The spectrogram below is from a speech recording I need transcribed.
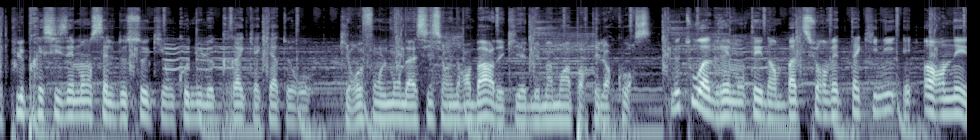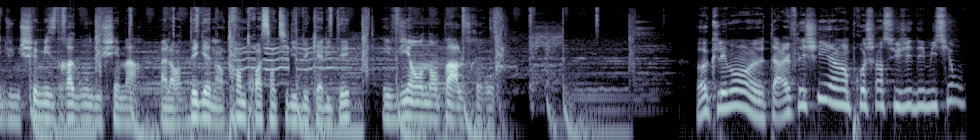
et plus précisément celle de ceux qui ont connu le grec à 4 euros. Qui refont le monde assis sur une rambarde et qui aident les mamans à porter leurs courses. Le tout agrémenté d'un bas de survêt taquini et orné d'une chemise dragon du schéma. Alors dégaine un 33 centilitres de qualité. Et viens, on en parle, frérot. Oh Clément, euh, t'as réfléchi à un prochain sujet d'émission?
